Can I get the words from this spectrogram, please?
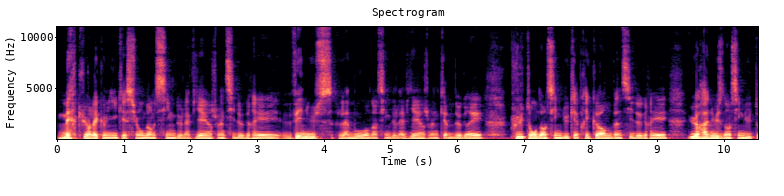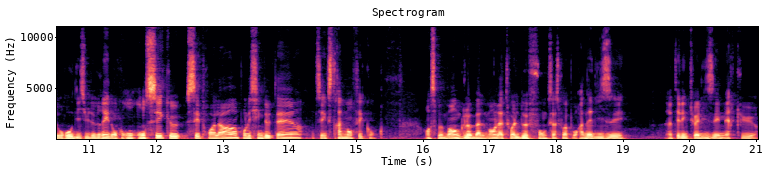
Mercure, la communication, dans le signe de la Vierge, 26 degrés, Vénus, l'amour, dans le signe de la Vierge, 24 degrés, Pluton dans le signe du Capricorne, 26 degrés, Uranus dans le signe du Taureau, 18 degrés. Donc on, on sait que ces trois-là, pour les signes de terre, c'est extrêmement fécond. En ce moment, globalement, la toile de fond, que ce soit pour analyser, intellectualiser Mercure,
